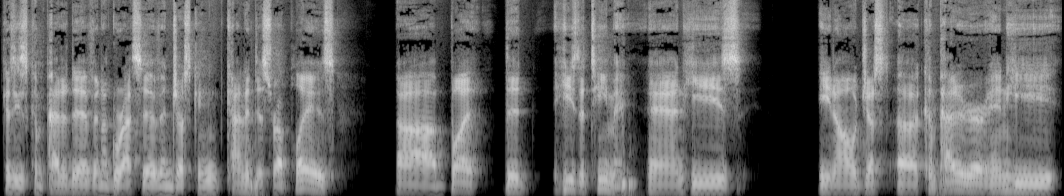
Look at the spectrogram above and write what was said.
because he's competitive and aggressive and just can kind of disrupt plays, uh, but the he's a teammate and he's you know just a competitor and he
